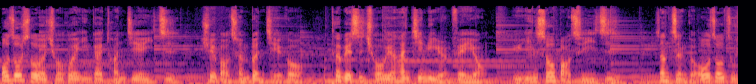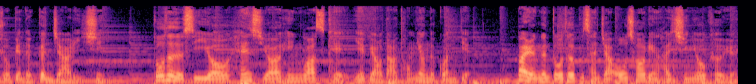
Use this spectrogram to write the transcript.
欧洲所有球会应该团结一致，确保成本结构。”特别是球员和经理人费用与营收保持一致，让整个欧洲足球变得更加理性。多特的 CEO Hans Joachim Waske 也表达同样的观点。拜仁跟多特不参加欧超联还情有可原，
